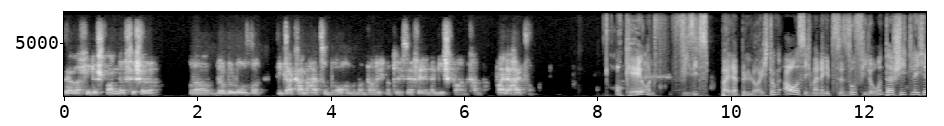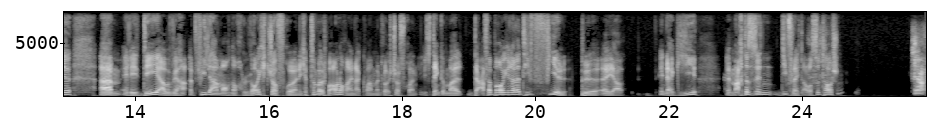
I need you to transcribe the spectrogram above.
Sehr, sehr viele spannende Fische oder Wirbellose, die gar keine Heizung brauchen und man dadurch natürlich sehr viel Energie sparen kann bei der Heizung. Okay, und wie sieht es bei der Beleuchtung aus? Ich meine, da gibt es ja so viele unterschiedliche ähm, LED, aber wir, viele haben auch noch Leuchtstoffröhren. Ich habe zum Beispiel auch noch ein Aquarium mit Leuchtstoffröhren. Ich denke mal, dafür brauche ich relativ viel äh, ja, Energie. Äh, macht es Sinn, die vielleicht auszutauschen? Ja,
